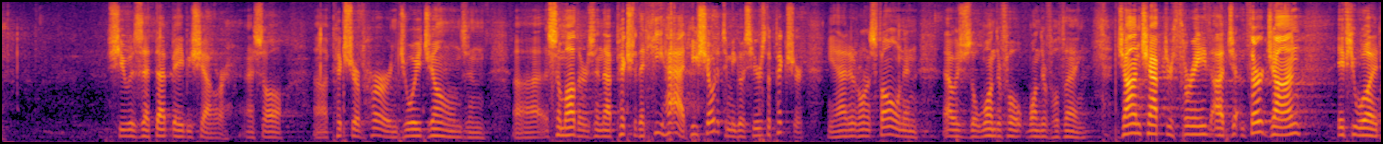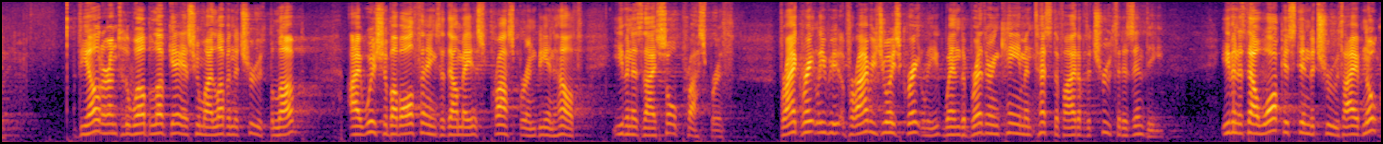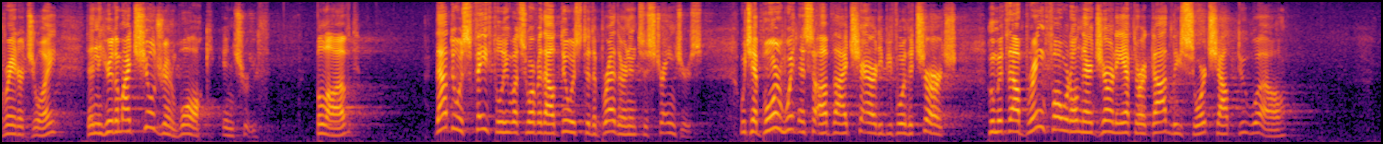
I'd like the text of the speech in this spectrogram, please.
She was at that baby shower. I saw a picture of her and Joy Jones and uh, some others in that picture that he had. He showed it to me. He goes, Here's the picture. He had it on his phone, and that was just a wonderful, wonderful thing. John chapter 3, uh, 3 John if you would. The elder unto the well beloved Gaius, whom I love in the truth. Beloved, I wish above all things that thou mayest prosper and be in health, even as thy soul prospereth. For I, greatly, for I rejoice greatly when the brethren came and testified of the truth that is in thee. Even as thou walkest in the truth, I have no greater joy than to hear that my children walk in truth. Beloved, thou doest faithfully whatsoever thou doest to the brethren and to strangers, which have borne witness of thy charity before the church whom if thou bring forward on their journey after a godly sort, shalt do well.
